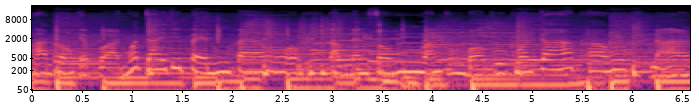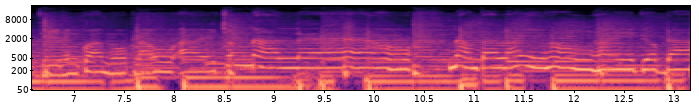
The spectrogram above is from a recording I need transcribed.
ผ่านโรงเก็บกวาดหัวใจที่เป็นแป้วตำแหน่งสมหวังคงบอกกูควรกาเขาหน้าที่แห่งความโง่เขลาอายชำนาญแล้วน้ำตาไหลห้องให้เกือบดั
